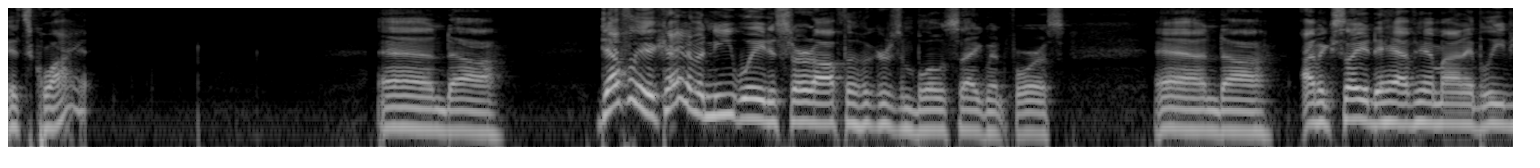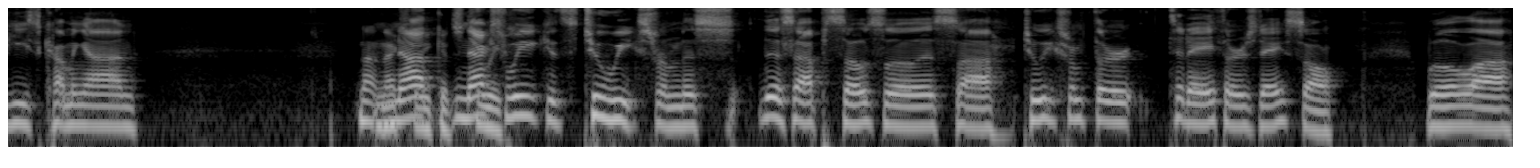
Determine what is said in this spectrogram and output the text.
It's quiet. And uh, definitely a kind of a neat way to start off the hookers and blow segment for us. And uh, I'm excited to have him on. I believe he's coming on. Not next Not week. It's two next weeks. week. It's two weeks from this this episode. So this uh, two weeks from thir- today, Thursday. So we'll uh,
